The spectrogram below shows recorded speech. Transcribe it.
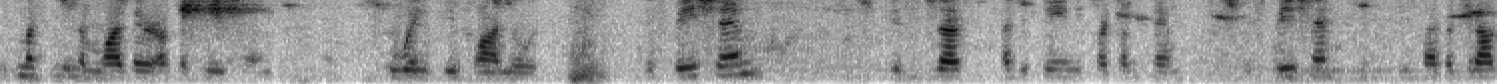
it must be the mother of the patient who will be followed. This patient is just a detainee for contempt. This patient is not a drug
